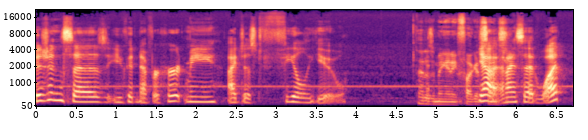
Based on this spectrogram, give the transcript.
Vision says, You could never hurt me. I just feel you. that doesn't make any fucking Yeah, sense. and I said, What?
